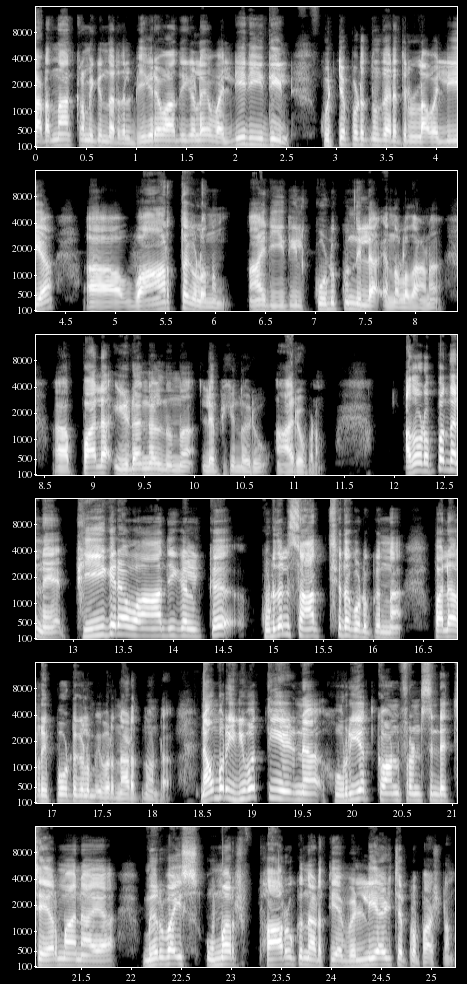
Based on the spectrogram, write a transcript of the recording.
കടന്നാക്രമിക്കുന്ന തരത്തിൽ ഭീകരവാദികളെ വലിയ രീതിയിൽ കുറ്റപ്പെടുത്തുന്ന തരത്തിലുള്ള വലിയ വാർത്തകളൊന്നും ആ രീതിയിൽ കൊടുക്കുന്നില്ല എന്നുള്ളതാണ് പല ഇടങ്ങളിൽ നിന്ന് ലഭിക്കുന്ന ഒരു ആരോപണം. അതോടൊപ്പം തന്നെ ഭീകരവാദികൾക്ക് കൂടുതൽ സാധ്യത കൊടുക്കുന്ന പല റിപ്പോർട്ടുകളും ഇവർ നടത്തുന്നുണ്ട്. നവംബർ ഇരുപത്തിയേഴിന് ഹുറിയത്ത് കോൺഫറൻസിന്റെ ചെയർമാനായ മിർവൈസ് ഉമർ ഫാറൂഖ് നടത്തിയ വെള്ളിയാഴ്ച പ്രഭാഷണം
